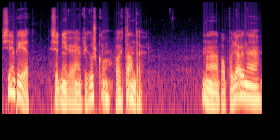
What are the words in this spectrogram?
Всем привет! Сегодня играем в игрушку War Thunder. Она популярная.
